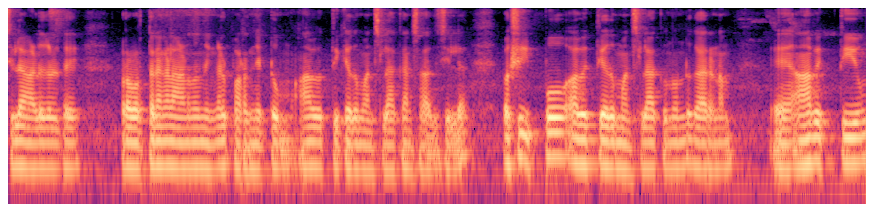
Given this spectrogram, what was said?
ചില ആളുകളുടെ പ്രവർത്തനങ്ങളാണെന്ന് നിങ്ങൾ പറഞ്ഞിട്ടും ആ വ്യക്തിക്ക് അത് മനസ്സിലാക്കാൻ സാധിച്ചില്ല. പക്ഷേ ഇപ്പോൾ ആ വ്യക്തി അത് മനസ്സിലാക്കുന്നുണ്ട്. കാരണം ആ വ്യക്തിയും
